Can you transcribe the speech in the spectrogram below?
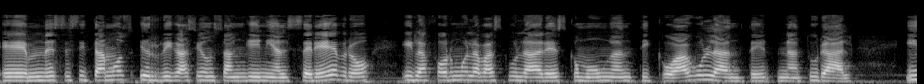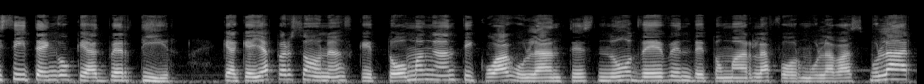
em, necesitamos irrigación sanguínea al cerebro y la fórmula vascular es como un anticoagulante natural y sí tengo que advertir que aquellas personas que toman anticoagulantes no deben de tomar la fórmula vascular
